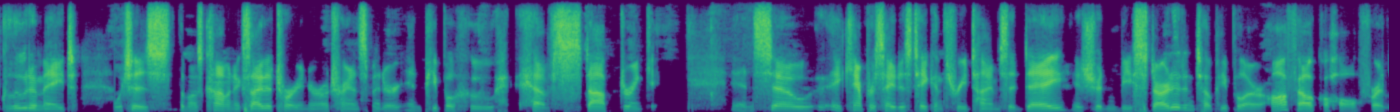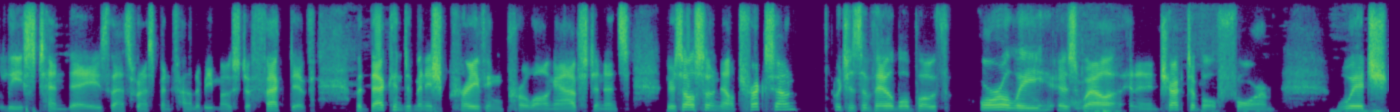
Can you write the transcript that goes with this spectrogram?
glutamate, which is the most common excitatory neurotransmitter in people who have stopped drinking. And so a acamprosate is taken three times a day. It shouldn't be started until people are off alcohol for at least 10 days. That's when it's been found to be most effective. But that can diminish craving, prolong abstinence. There's also naltrexone, which is available both orally as well in an injectable form, which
